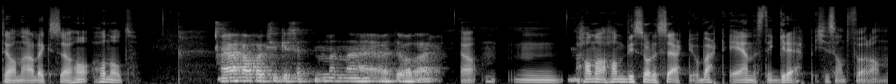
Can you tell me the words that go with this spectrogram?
til han Alex Honnold? Jeg har faktisk ikke sett den, men jeg vet jo hva det er. Ja, mm, han, han, visualiserte jo hvert eneste grep ikke sant, før han,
